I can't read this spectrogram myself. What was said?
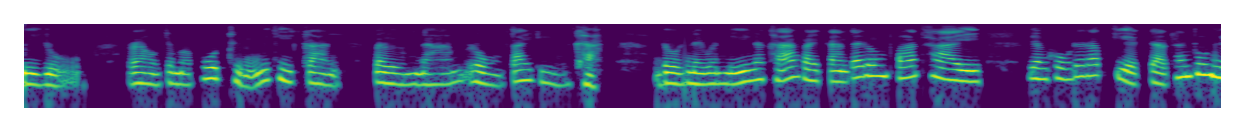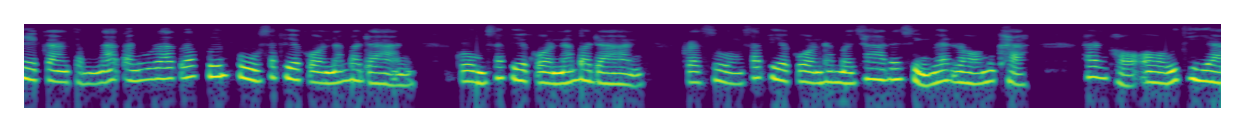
มีอยู่ เราจะมาพูดถึงวิธีการ เติมน้ำลงใต้ดินค่ะ โดยในวันนี้นะคะ รายการใต้ร่มฟ้าไทยยังคงได้รับเกียรติจากท่านผู้อำนวยการสำนักอนุรักษ์และฟื้นฟูทรัพยากรน้ำบาดาล กรมทรัพยากรน้ำบาดาล กระทรวงทรัพยากรธรรมชาติและสิ่งแวดล้อมค่ะ ท่านผออวิทยา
